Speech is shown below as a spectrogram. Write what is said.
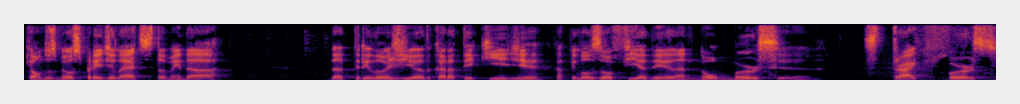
que é um dos meus prediletos também da da trilogia do Karate Kid, com a filosofia dele, né? No mercy. Strike first,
